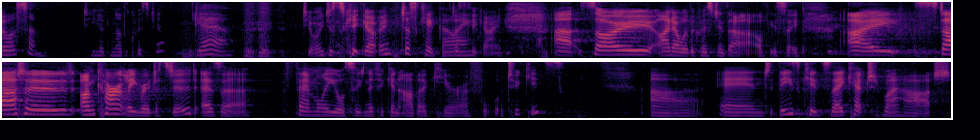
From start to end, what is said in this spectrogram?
Awesome. Do you have another question? Yeah. Do you want me just to keep going? Just keep going. Just keep going. Uh, so I know what the questions are, obviously. I started, I'm currently registered as a family or significant other carer for two kids. Uh, and these kids, they captured my heart.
